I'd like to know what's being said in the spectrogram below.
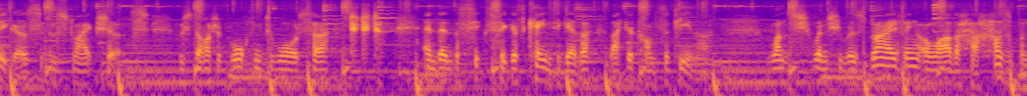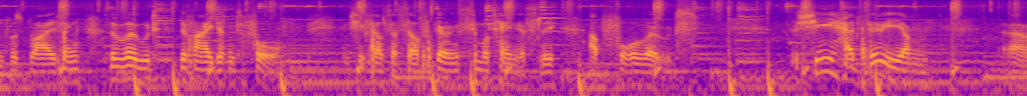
figures in striped shirts who started walking towards her and then the six figures came together like a concertina. Once when she was driving, or rather her husband was driving, the road divided into four and she felt herself going simultaneously up four roads. She had very um, uh,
